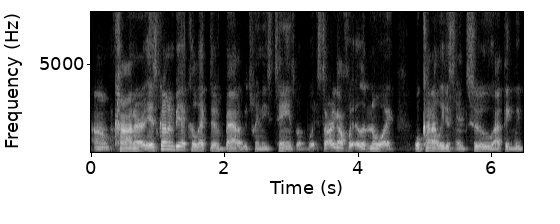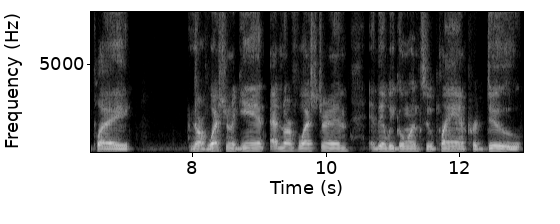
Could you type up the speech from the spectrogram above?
um, Connor. It's going to be a collective battle between these teams. But starting off with Illinois will kind of lead us into I think we play Northwestern again at Northwestern, and then we go into playing Purdue.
